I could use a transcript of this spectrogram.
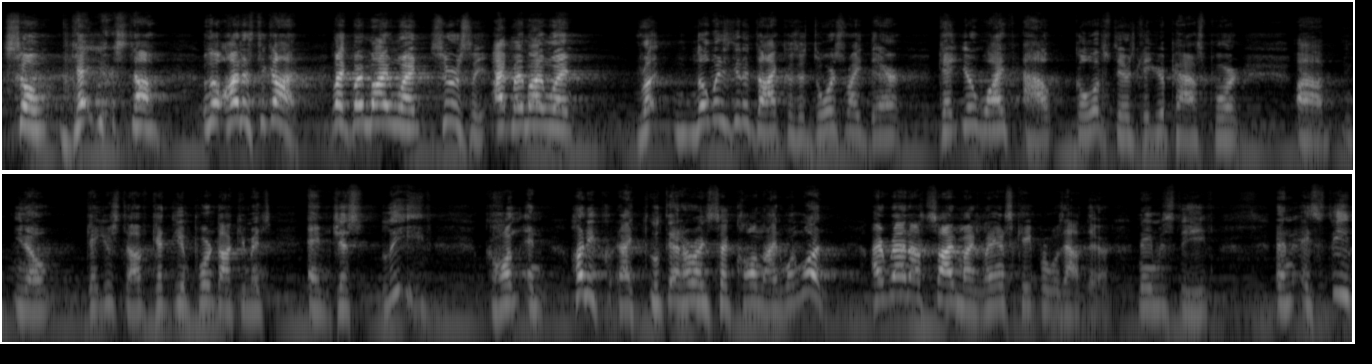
So get your stuff. No, honest to God. Like my mind went, seriously, I, my mind went, right, nobody's gonna die because the door's right there. Get your wife out, go upstairs, get your passport, uh, you know, get your stuff, get the important documents, and just leave. Call, and honey, I looked at her, I said, call 911. I ran outside, my landscaper was out there, name is Steve. And hey, Steve,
